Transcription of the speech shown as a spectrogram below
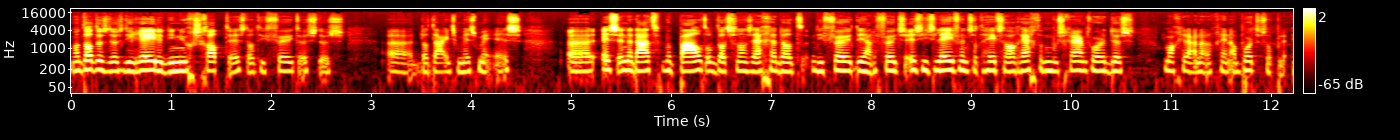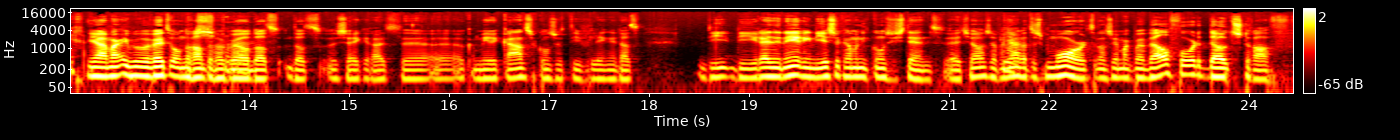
Want dat is dus die reden die nu geschrapt is, dat die foetus dus, eh, dat daar iets mis mee is. eh, is inderdaad bepaald omdat ze dan zeggen dat die foetus, ja, de foetus is iets levends, dat heeft al recht, dat moet beschermd worden, dus mag je daar dan geen abortus op plegen. Ja, maar ik bedoel, we weten onderhand toch ook wel dat, dat zeker uit eh, ook Amerikaanse conservatievelingen, dat die, die redenering die is ook helemaal niet consistent. Weet je wel? Zo van ja, Ja. dat is moord. En dan zeg maar, ik ben wel voor de doodstraf.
